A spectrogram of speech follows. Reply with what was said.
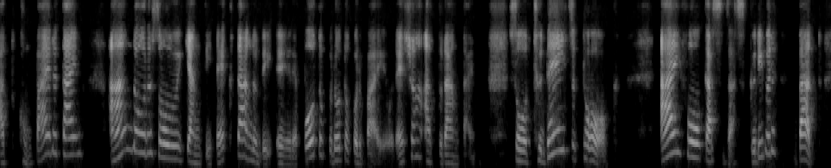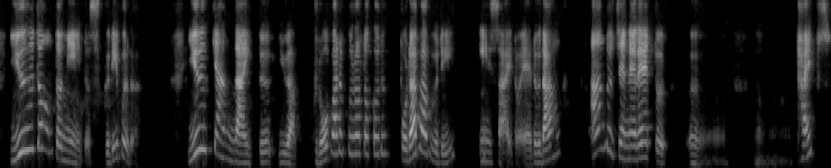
at compile time, and also we can detect and uh, report protocol violation at runtime. So today's talk, I focus the scribble, but you don't need scribble. You can write your global protocol probably inside LLang and generate uh, types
